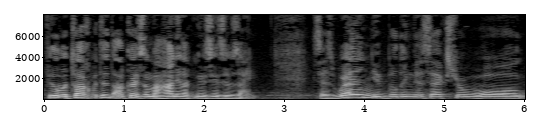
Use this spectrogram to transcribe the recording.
אפילו בתוך בתית, על כוס המהני, like we're going to see in Zayin. He says, when you're building this extra wall,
